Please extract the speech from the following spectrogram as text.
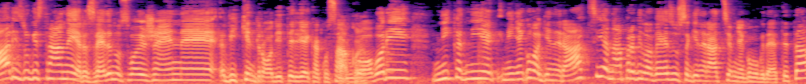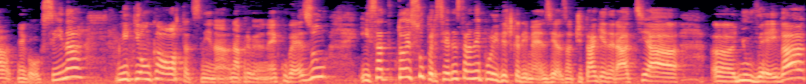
ali s druge strane je razveden od svoje žene, vikend roditelje, kako sam Tako govori, je. nikad nije, ni njegova generacija napravila vezu sa generacijom njegovog deteta, njegovog sina, niti on kao otac ni na, napravio neku vezu. I sad, to je super, s jedne strane je politička dimenzija, znači ta generacija uh, New Wave-a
